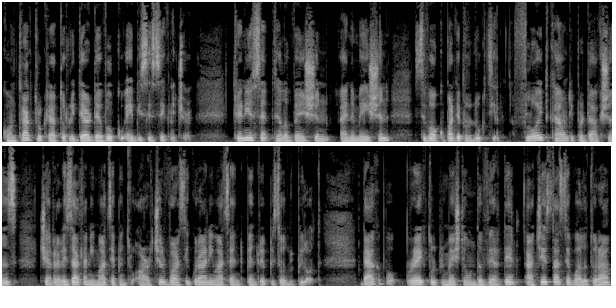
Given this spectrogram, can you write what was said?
contractul creatorului Daredevil cu ABC Signature. 20th Television Animation se va ocupa de producție. Floyd County Productions, ce a realizat animația pentru Archer, va asigura animația pentru episodul pilot. Dacă proiectul primește undă verde, acesta se va alătura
